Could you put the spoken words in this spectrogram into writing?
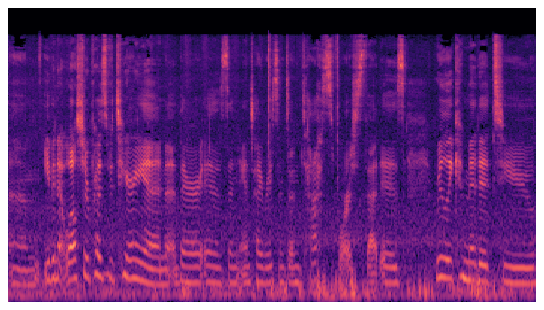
Um, even at Wellshire Presbyterian, there is an anti racism task force that is really committed to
